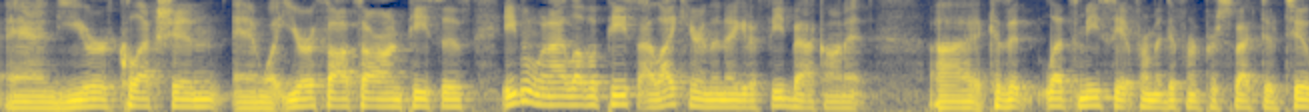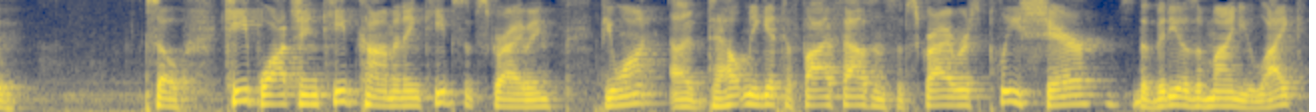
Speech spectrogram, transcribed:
and your collection and what your thoughts are on pieces. Even when I love a piece, I like hearing the negative feedback on it because uh, it lets me see it from a different perspective too. So keep watching, keep commenting, keep subscribing. If you want uh, to help me get to 5,000 subscribers, please share the videos of mine you like.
